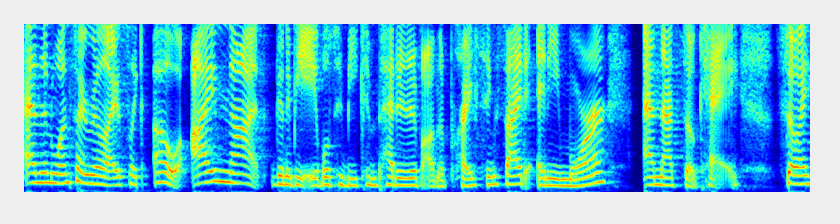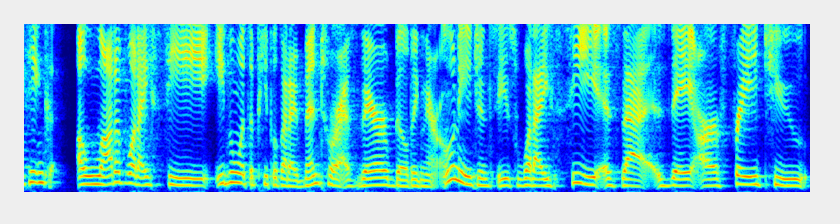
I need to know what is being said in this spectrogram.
And then once i realized like oh i'm not going to be able to be competitive on the pricing side anymore and that's okay. So I think a lot of what I see, even with the people that I mentor as they're building their own agencies, what I see is that they are afraid to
